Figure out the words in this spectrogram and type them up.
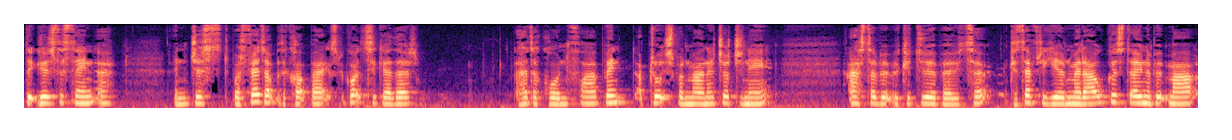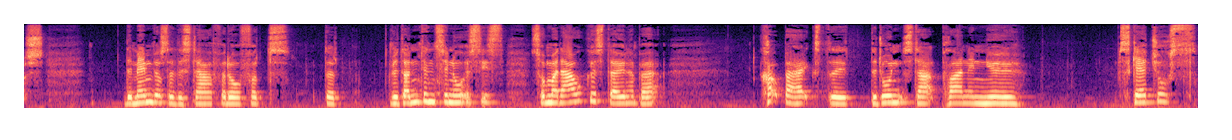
that use the centre and just were fed up with the cutbacks. We got together, had a confab, went, approached our manager, Jeanette, asked her what we could do about it. Because every year morale goes down about March. The members of the staff are offered their redundancy notices, so morale goes down a bit cutbacks, they, they don't start planning new schedules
